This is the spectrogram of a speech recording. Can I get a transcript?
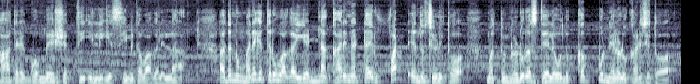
ಆದರೆ ಗೊಂಬೆ ಶಕ್ತಿ ಇಲ್ಲಿಗೆ ಸೀಮಿತವಾಗಲಿಲ್ಲ. ಅದನ್ನು ಮನೆಗೆ ತರುವಾಗ ಎಡ್ನ ಕಾರಿನ ಟೈರ್ ಫಟ್ ಎಂದು ಸೀಳಿತು ಮತ್ತು ನಡು ರಸ್ತೆಯಲ್ಲೇ ಒಂದು ಕಪ್ಪು ನೆರಳು ಕಾಣಿಸಿತು.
